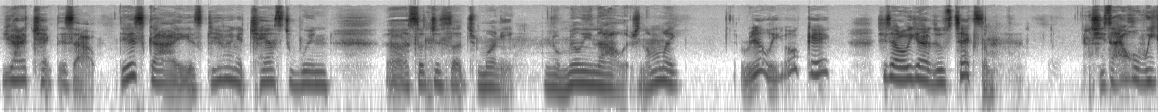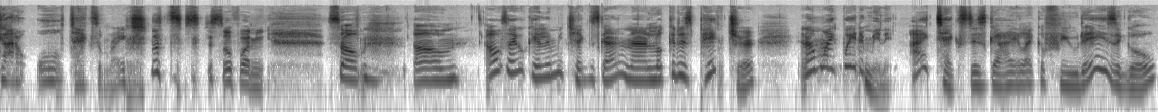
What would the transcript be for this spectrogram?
you got to check this out. This guy is giving a chance to win uh, such and such money, you know, million dollars. And I'm like, really? Okay. She said, all you got to do is text him. She's like, oh, we got to all text him, right? it's so funny. So, um, I was like, okay, let me check this guy. And I look at his picture and I'm like, wait a minute. I text this guy like a few days ago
